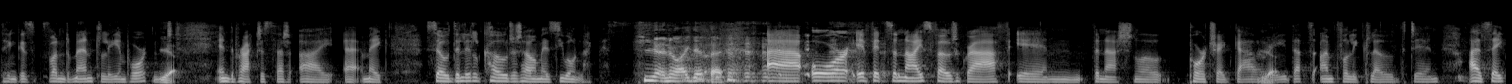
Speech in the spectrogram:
think is fundamentally important Yeah. in the practice that I uh, make. So the little code at home is you won't like this. yeah, no, I get that. Uh, or if it's a nice photograph in the National portrait gallery Yeah. that's I'm fully clothed in. I'll say,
